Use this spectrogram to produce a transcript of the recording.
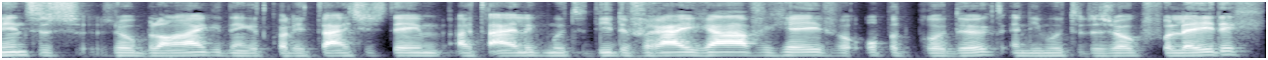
minstens zo belangrijk. Ik denk het kwaliteitssysteem, uiteindelijk moeten die de vrijgave geven op het product. En die moeten dus ook volledig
